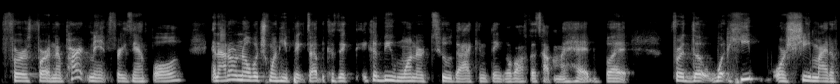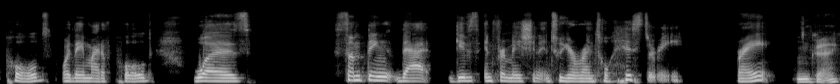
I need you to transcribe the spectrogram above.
for for an apartment, for example, and I don't know which one he picked up because it, it could be one or two that I can think of off the top of my head, but for the what he or she might have pulled or they might have pulled was something that gives information into your rental history, right? Okay.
